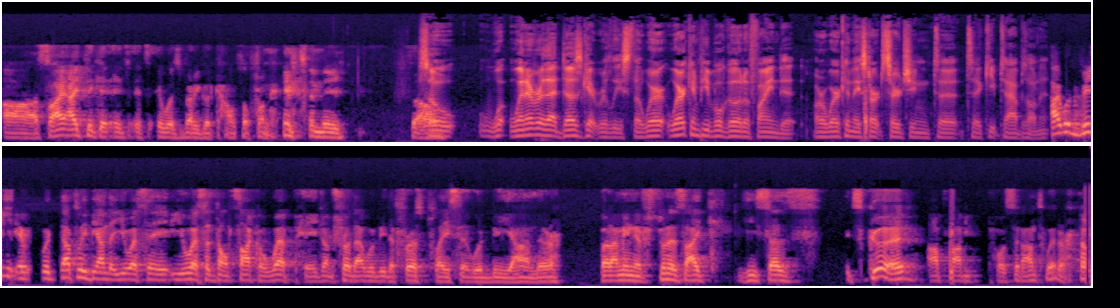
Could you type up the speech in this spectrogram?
Uh, so I, I think it, it, it, it was very good counsel from him to me. So, so w- whenever that does get released, though, where where can people go to find it, or where can they start searching to to keep tabs on it? I would be it would definitely be on the USA US Adult Soccer webpage. I'm sure that would be the first place it would be on there. But I mean, as soon as I he says it's good, I'll probably post it on Twitter.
